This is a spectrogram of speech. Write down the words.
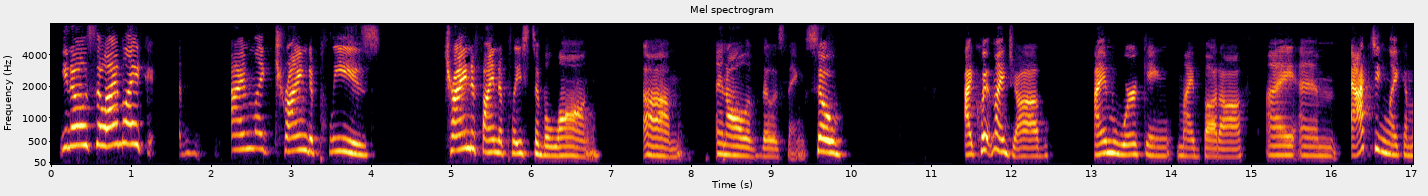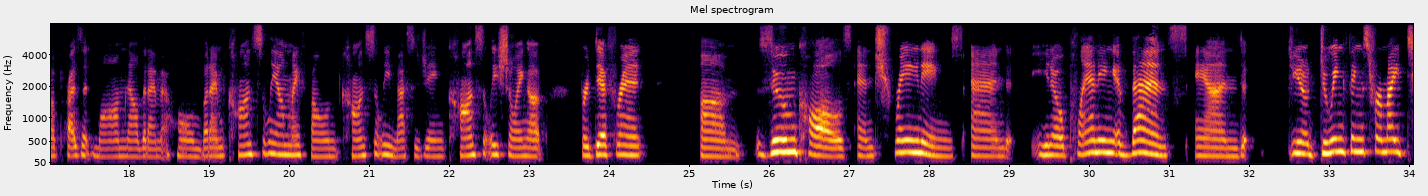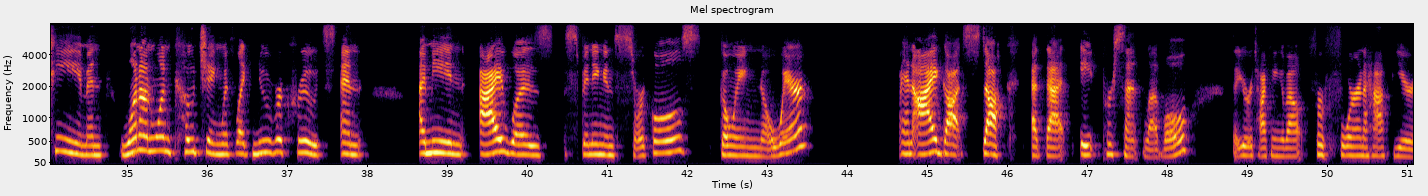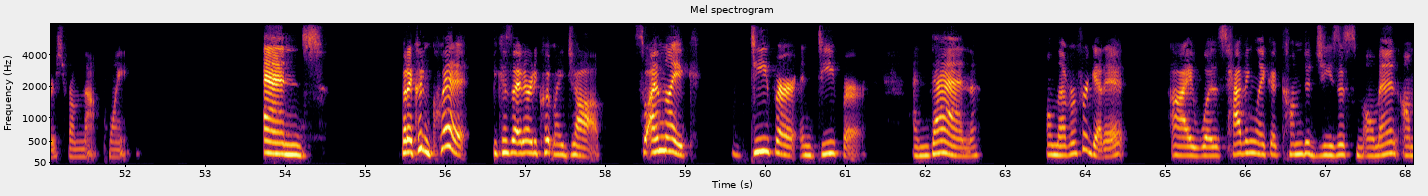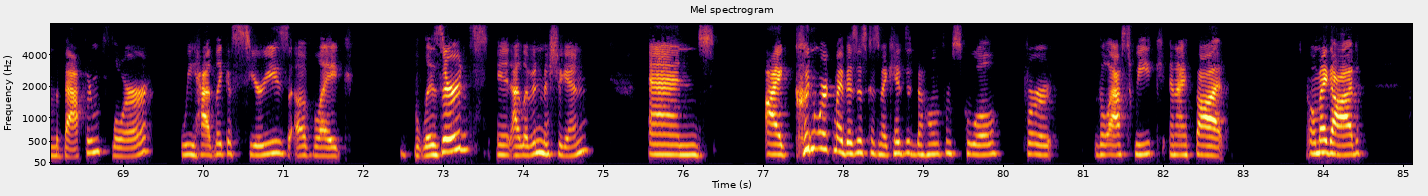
You know, so I'm like, I'm like trying to please, trying to find a place to belong, um, and all of those things. So I quit my job. I'm working my butt off. I am acting like I'm a present mom now that I'm at home, but I'm constantly on my phone, constantly messaging, constantly showing up for different um, Zoom calls and trainings and, you know, planning events and, you know, doing things for my team and one on one coaching with like new recruits. And I mean, I was spinning in circles going nowhere. And I got stuck at that 8% level that you were talking about for four and a half years from that point. And, but I couldn't quit because I'd already quit my job. So I'm like deeper and deeper. And then I'll never forget it. I was having like a come to Jesus moment on the bathroom floor. We had like a series of like blizzards in I live in Michigan and I couldn't work my business because my kids had been home from school for the last week and I thought oh my god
